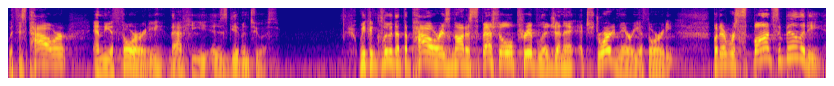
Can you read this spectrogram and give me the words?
with His power and the authority that he is given to us. We conclude that the power is not a special privilege and an extraordinary authority, but a responsibility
